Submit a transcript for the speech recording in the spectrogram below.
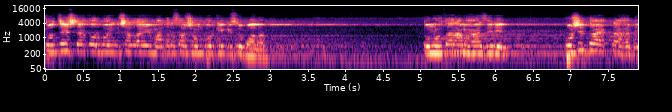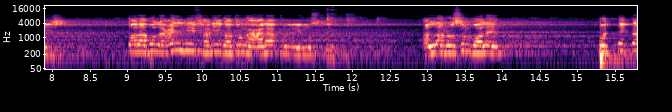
তো চেষ্টা করব ইনশাল্লাহ এই মাদ্রাসা সম্পর্কে কিছু বলার। তো মোহতারাম হাজিরিন প্রসিদ্ধ একটা হাদিস, তলাবুল আইলমি ফারিদাতুন আলা কুল্লি মুসলিম। আল্লাহ রসুল বলেন, প্রত্যেকটা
